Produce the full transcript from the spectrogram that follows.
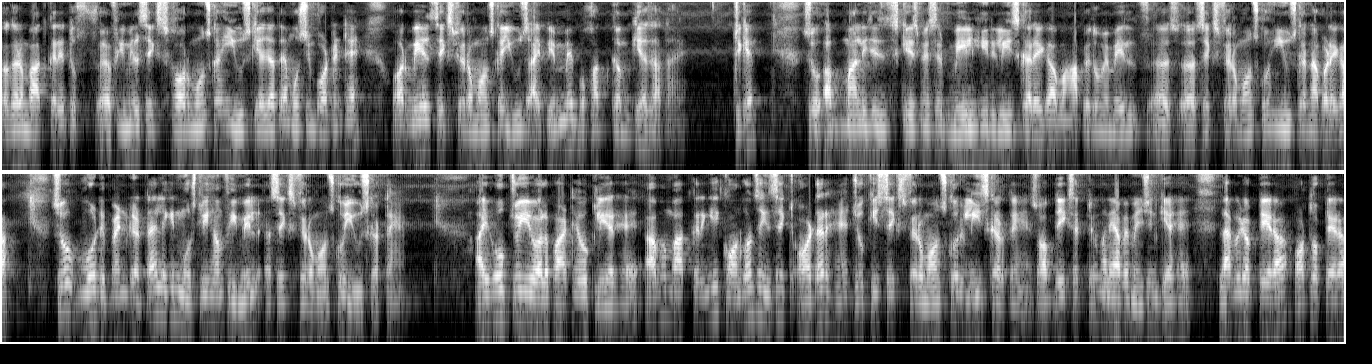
अगर हम बात करें तो फीमेल सेक्स हॉर्मोन्स का ही यूज़ किया जाता है मोस्ट इंपॉर्टेंट है। और मेल सेक्स फेरोमोन्स का यूज़ आईपीएम में बहुत कम किया जाता है। ठीक है? सो अब मान लीजिए इस केस में सिर्फ़ मेल ही रिलीज़ करेगा वहाँ पे तो हमें मेल सेक्स फेरोमोन्स को ही यूज़ करना पड़ेगा। सो so, वो डिपेंड करता है लेकिन मोस्टली हम फीमेल सेक्स फेरोमोन्स को यूज़ करते हैं। आई होप जो ये वाला पार्ट है वो क्लियर है। अब हम बात करेंगे कौन कौन से इंसेक्ट ऑर्डर हैं जो कि सेक्स फेरोमोन्स को रिलीज़ करते हैं। सो आप देख सकते हो, मैंने यहाँ पे मेंशन किया है lepidoptera orthoptera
